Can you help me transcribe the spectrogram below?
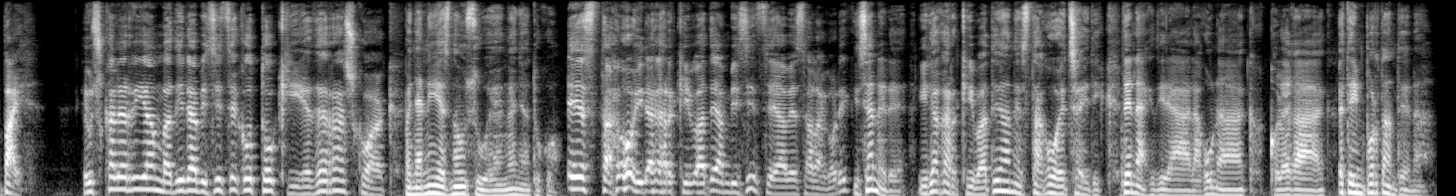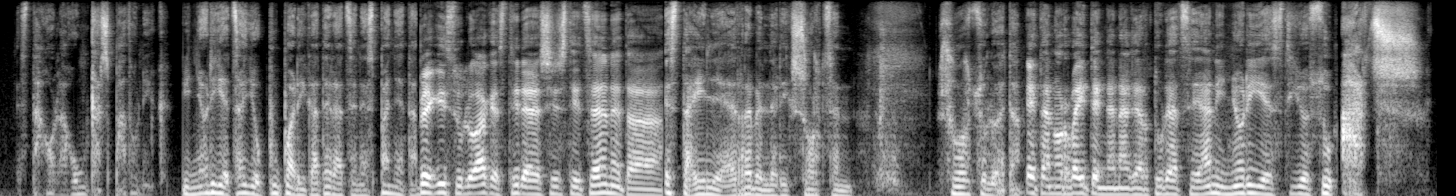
Bai, Euskal Herrian badira bizitzeko toki ederraskoak. Baina ni ez nauzu engainatuko. Ez dago iragarki batean bizitzea bezalagorik. Izan ere, iragarki batean ez dago etxairik. Denak dira lagunak, kolegak, eta importanteena. Ez dago lagun kaspadunik. Inori etzaio puparik ateratzen Espainetan. Begizuloak ez dira existitzen eta... Ez da hile errebelderik sortzen. Sortzuloetan. Eta norbaiten gana gerturatzean inori ez diozu Artz,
